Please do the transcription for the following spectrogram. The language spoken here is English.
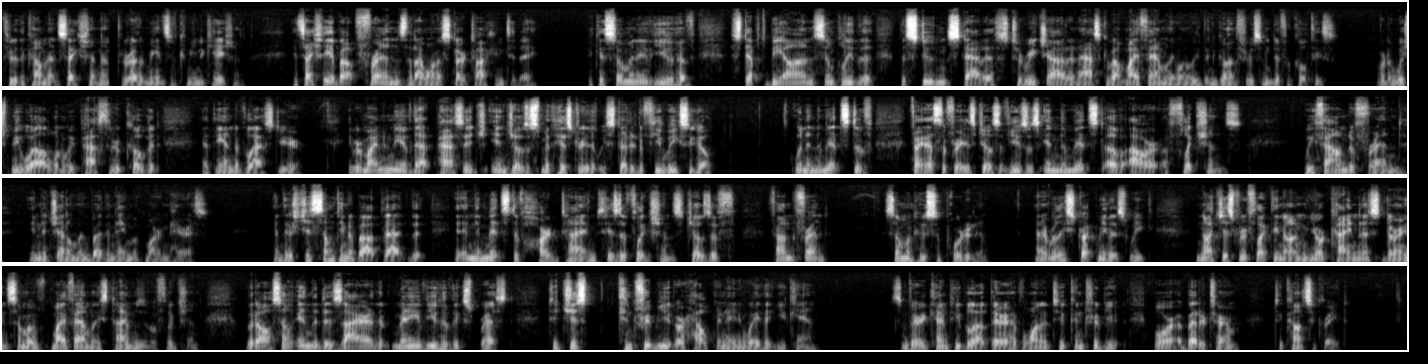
through the comment section and through other means of communication. It's actually about friends that I want to start talking today because so many of you have stepped beyond simply the, the student status to reach out and ask about my family when we've been going through some difficulties or to wish me well when we passed through COVID at the end of last year. It reminded me of that passage in Joseph Smith history that we studied a few weeks ago when in the midst of, in fact, that's the phrase Joseph uses, in the midst of our afflictions, we found a friend in a gentleman by the name of Martin Harris. And there's just something about that, that in the midst of hard times, his afflictions, Joseph found a friend, someone who supported him. And it really struck me this week, not just reflecting on your kindness during some of my family's times of affliction, but also in the desire that many of you have expressed to just contribute or help in any way that you can. Some very kind people out there have wanted to contribute, or a better term, to consecrate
